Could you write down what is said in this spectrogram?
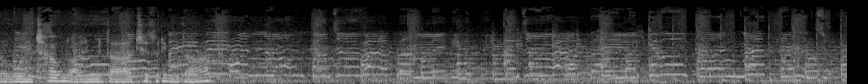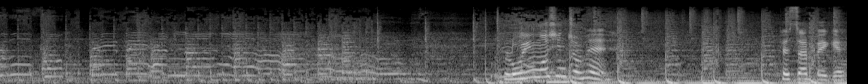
여러분, 차은우 아닙니다. 최술입니다. 로잉머신 좀 해 뱃살 빼게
